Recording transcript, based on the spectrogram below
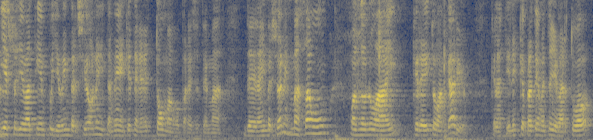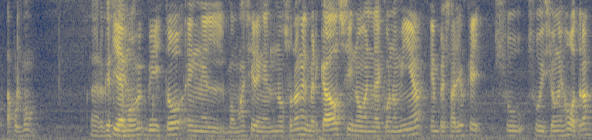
Y eso lleva tiempo, lleva inversiones y también hay que tener estómago para ese tema de las inversiones, más aún cuando no hay crédito bancario, que las tienes que prácticamente llevar tú a pulmón y hemos visto en el, vamos a decir, en el, no solo en el mercado, sino en la economía, empresarios que su, su visión es otra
